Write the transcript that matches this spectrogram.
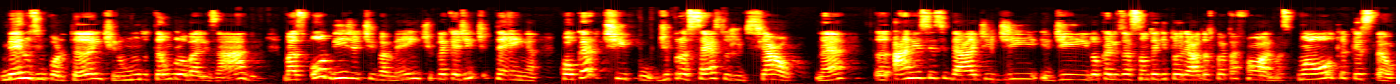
menos importante no mundo tão globalizado, mas objetivamente, para que a gente tenha qualquer tipo de processo judicial, né, há necessidade de, de localização territorial das plataformas. Uma outra questão,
